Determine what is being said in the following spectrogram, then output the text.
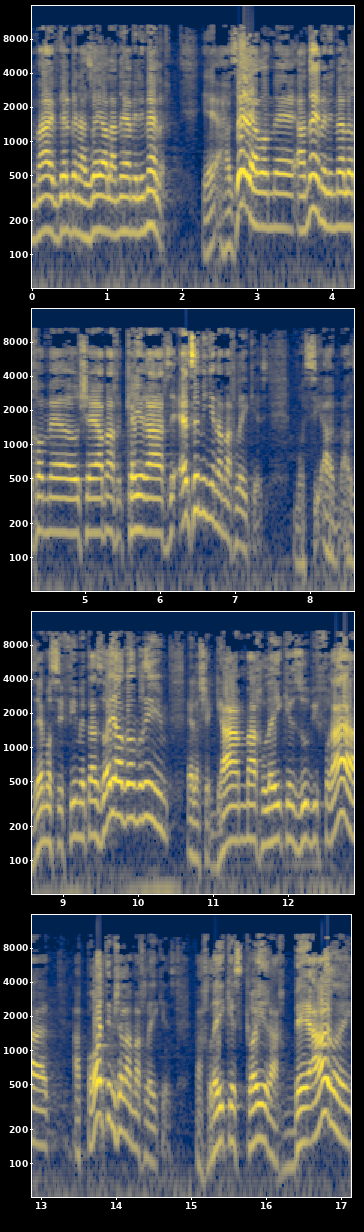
מה ההבדל בין הזויה לנויה מלימלך? הזויר אומר, הנאם אלימלך אומר שהקרח זה עצם עניין המחלקס. על זה מוסיפים את הזויר ואומרים, אלא שגם מחלקס זו בפרט, הפרוטים של המחלקס. מחלקס קרח בארון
